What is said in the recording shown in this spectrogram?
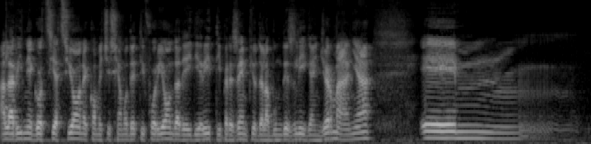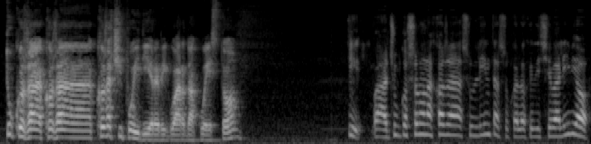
alla rinegoziazione, come ci siamo detti fuori onda, dei diritti, per esempio, della Bundesliga in Germania. E, ehm, tu cosa, cosa, cosa ci puoi dire riguardo a questo? Sì, aggiungo solo una cosa sull'Inter, su quello che diceva Livio.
